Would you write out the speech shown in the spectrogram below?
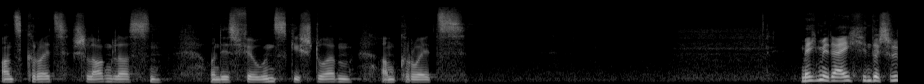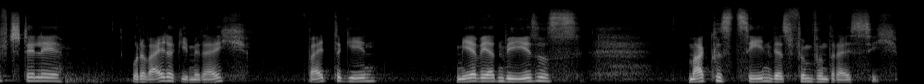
ans Kreuz schlagen lassen und ist für uns gestorben am Kreuz. Ich möchte mit euch in der Schriftstelle oder weitergehen mit euch, weitergehen, mehr werden wie Jesus. Markus 10, Vers 35.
